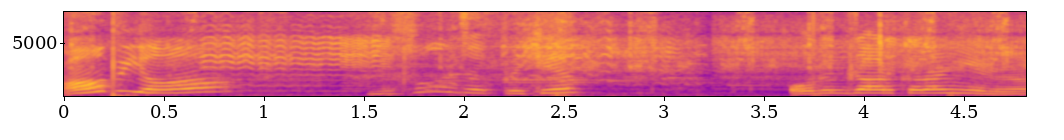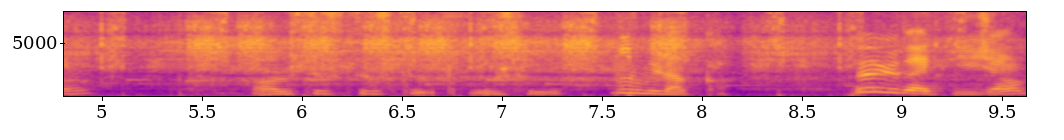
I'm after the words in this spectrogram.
Abi ya. Nasıl olacak peki? Olunca arkadan geliyor. Abi sus sus sus. sus. Dur bir dakika. Böyle bekleyeceğim.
